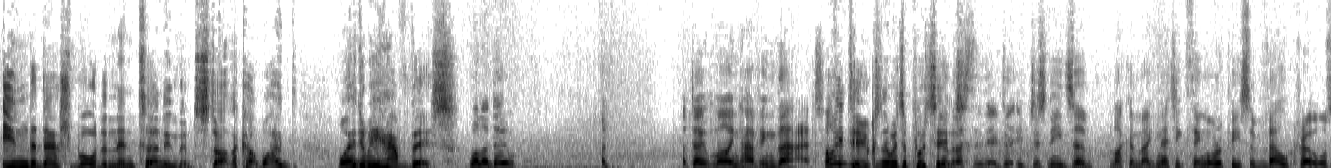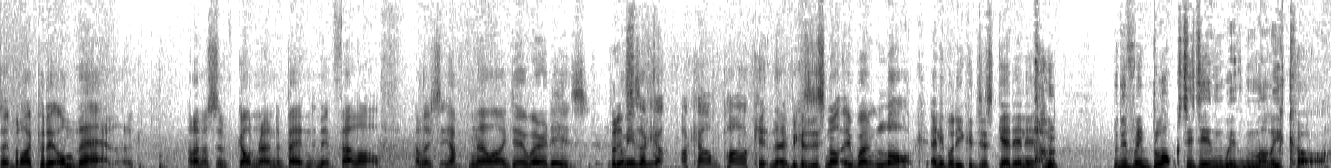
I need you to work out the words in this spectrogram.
in the dashboard and then turning them to start the car? Why, why do we have this? Well, I don't. I, don't mind having that. I do, because nowhere to put it. but that's the thing. It, it just needs a like a magnetic thing or a piece of Velcro or something. But I put it on there, look, and I must have gone round a bend and it fell off. And I, just, I have no idea where it is. But it Must means I can't, I can't park it though because it's not. It won't lock. Anybody could just get in it. and- But if we blocked it in with my car,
